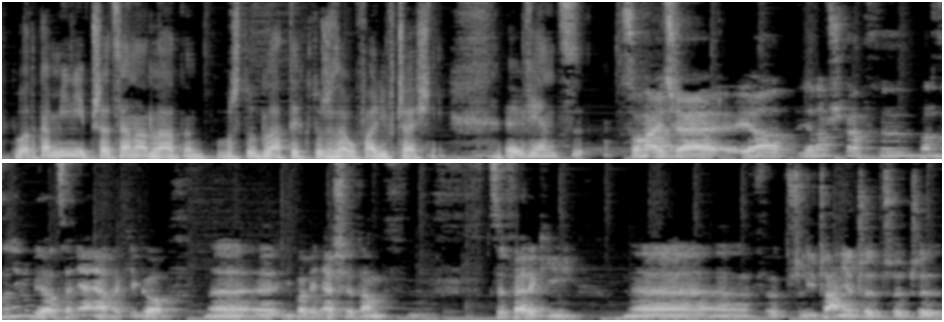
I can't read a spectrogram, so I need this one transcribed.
to była taka mini przecena dla, po prostu dla tych, którzy zaufali wcześniej. Więc... Słuchajcie, ja, ja na przykład bardzo nie lubię oceniania takiego e, e, i bawienia się tam w, w cyferki, e, przeliczanie, czy, czy, czy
